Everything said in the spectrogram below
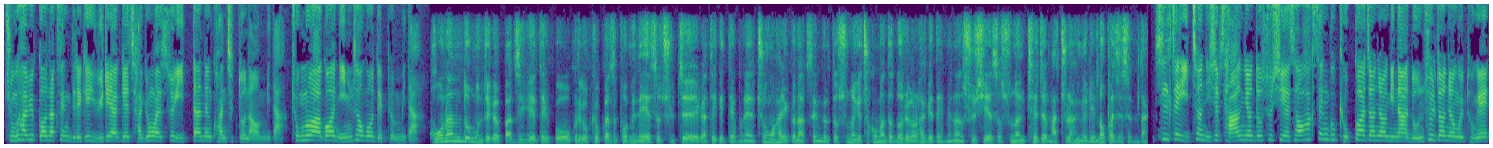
중하위권 학생들에게 유리하게 작용할 수 있다는 관측도 나옵니다. 종로학원 임성호 대표입니다. 고난도 문제가 빠지게 되고 그리고 교과서 범위 내에서 출제가 되기 때문에 중하위권 학생들도 수능에 조금만 더 노력을 하게 되면 수시에서 수능 최저 맞출 확률이 높아졌습니다. 실제 2024학년도 수시에서 학생부 교과 전형이나 논술 전형을 통해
